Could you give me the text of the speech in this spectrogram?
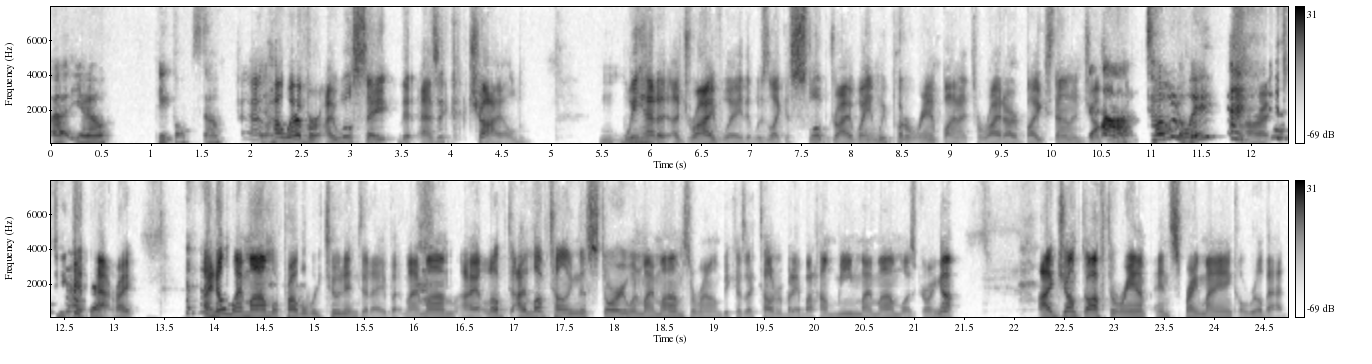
uh, you know people. So Uh, Yeah. However, I will say that as a child, we had a, a driveway that was like a slope driveway, and we put a ramp on it to ride our bikes down and jump. yeah, totally. All right, so you get that right. I know my mom will probably tune in today, but my mom, I love, I love telling this story when my mom's around because I tell everybody about how mean my mom was growing up. I jumped off the ramp and sprained my ankle real bad.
